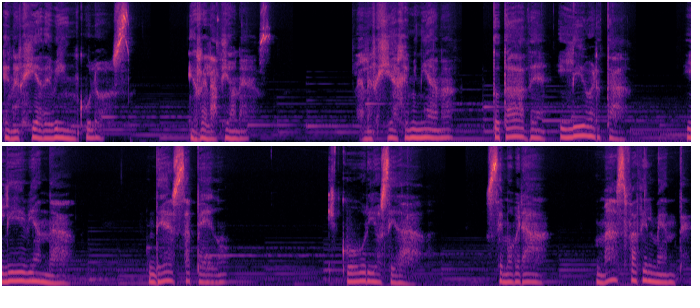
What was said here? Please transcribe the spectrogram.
Energía de vínculos y relaciones. La energía geminiana dotada de libertad, liviandad, desapego y curiosidad se moverá más fácilmente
